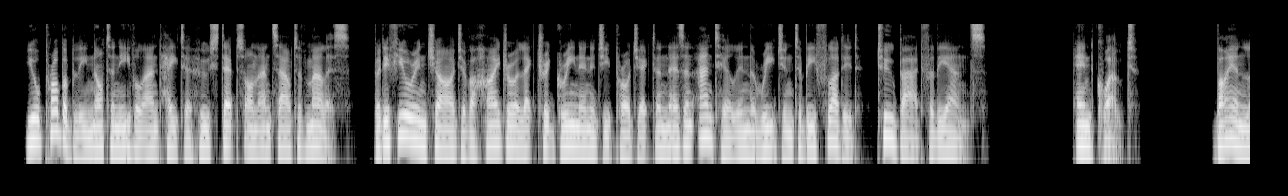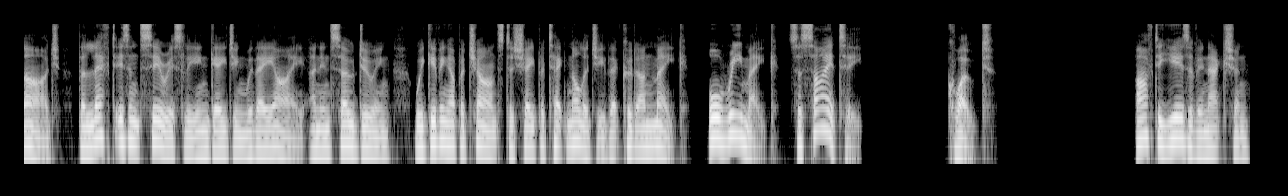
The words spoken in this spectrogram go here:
You're probably not an evil ant hater who steps on ants out of malice, but if you're in charge of a hydroelectric green energy project and there's an anthill in the region to be flooded, too bad for the ants. End quote. By and large, the left isn't seriously engaging with AI, and in so doing, we're giving up a chance to shape a technology that could unmake, or remake, society. Quote After years of inaction,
